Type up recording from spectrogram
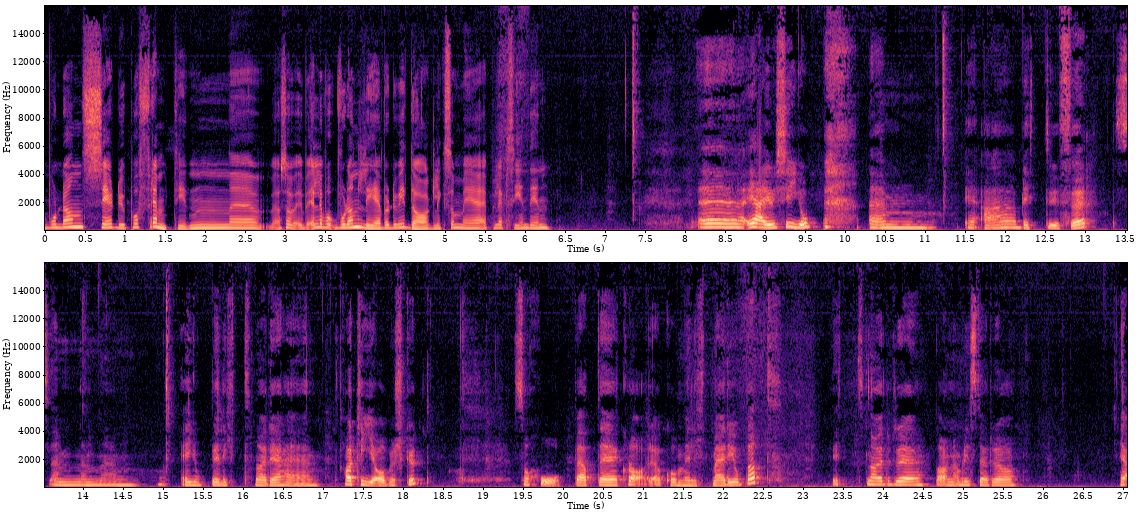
hvordan ser du på fremtiden øh, altså, Eller hvordan lever du i dag, liksom, med epilepsien din? Uh, jeg er jo ikke i jobb. Jeg er blitt ufør, men um jeg jobber litt når jeg har tid og overskudd. Så håper jeg at jeg klarer å komme litt mer i jobb igjen. Litt når eh, barna blir større og ja.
